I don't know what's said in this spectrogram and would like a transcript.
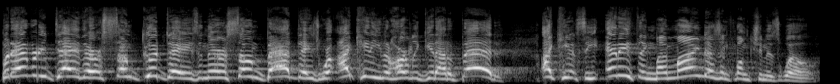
But every day there are some good days and there are some bad days where I can't even hardly get out of bed. I can't see anything. My mind doesn't function as well.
